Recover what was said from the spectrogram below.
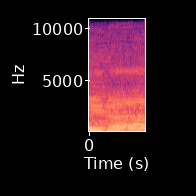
신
